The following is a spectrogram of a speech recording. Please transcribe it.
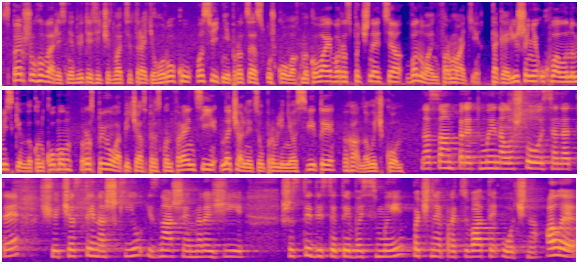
З 1 вересня 2023 року освітній процес у школах Миколаєва розпочнеться в онлайн форматі. Таке рішення ухвалено міським виконкомом, розповіла під час прес-конференції начальниця управління освіти Ганна Личко. Насамперед, ми налаштовувалися на те, що частина шкіл із нашої мережі 68 почне працювати очно. Але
